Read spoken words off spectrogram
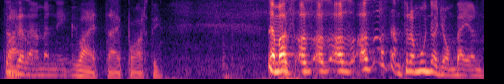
Tökre White- rámennék. White tie party. Nem, az, az, az, az, az, az nem tudom, úgy nagyon bejön.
